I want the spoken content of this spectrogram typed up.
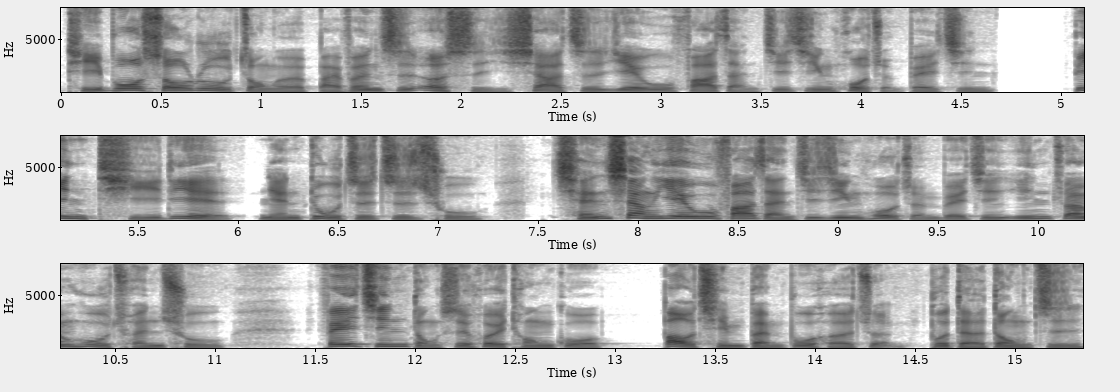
提拨收入总额百分之二十以下之业务发展基金或准备金，并提列年度之支出。前项业务发展基金或准备金应专户存储，非经董事会通过，报请本部核准，不得动之。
